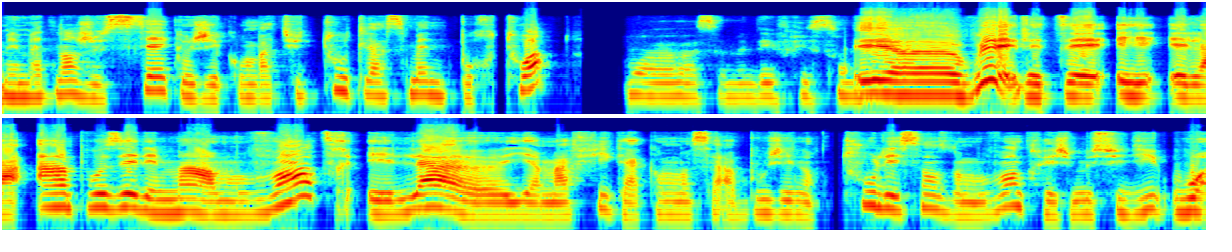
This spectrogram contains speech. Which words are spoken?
mais maintenant je sais que j'ai combattu toute la semaine pour toi. Wow, ça met des frissons. Et euh, oui, elle était et elle a imposé les mains à mon ventre et là euh, il y a ma fille qui a commencé à bouger dans tous les sens dans mon ventre et je me suis dit ouais,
